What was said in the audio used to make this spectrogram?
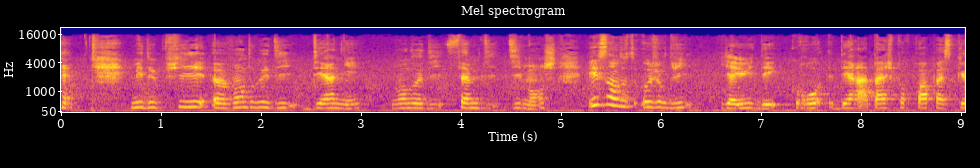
mais depuis euh, vendredi dernier, vendredi, samedi, dimanche et sans doute aujourd'hui il y a eu des gros dérapages. Pourquoi? Parce que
